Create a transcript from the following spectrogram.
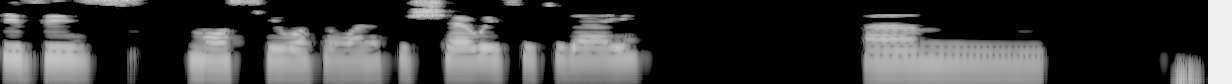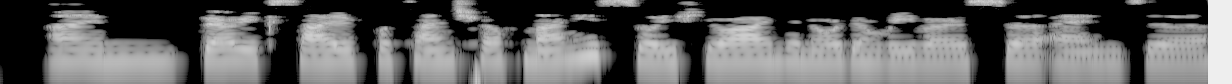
this is mostly what I wanted to share with you today. Um, I'm very excited for Tantra of Money. So if you are in the Northern Rivers uh, and uh,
